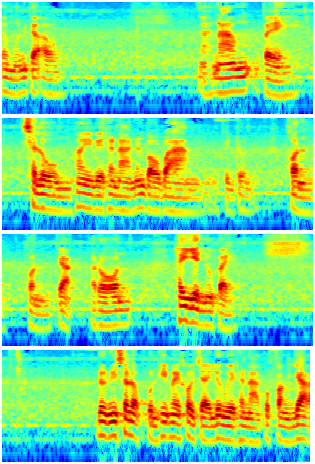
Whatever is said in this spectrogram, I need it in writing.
เราเหมือนกับเอาน้ำไปฉโลมให้เวทนานั้นเบาบางเป็นต้นผ่อนผ่อนจากร้อน ให้เย็นลงไป เรื่องนี้สำหรับคนที่ไม่เข้าใจเรื่องเวทนาก็ฟังยาก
